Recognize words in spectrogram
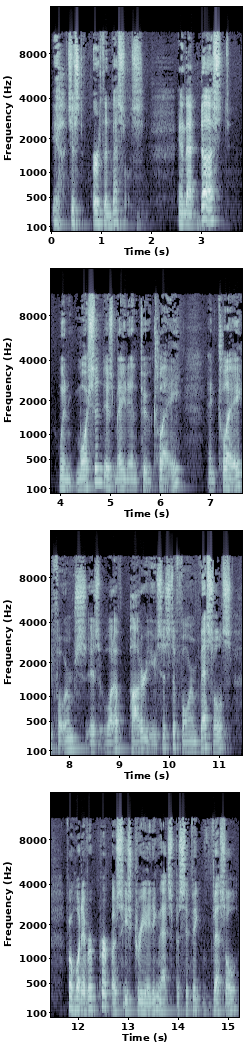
Yeah, just earthen vessels. And that dust, when moistened, is made into clay, and clay forms is what a potter uses to form vessels for whatever purpose he's creating that specific vessel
